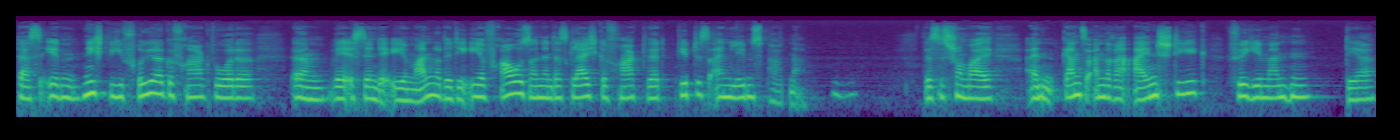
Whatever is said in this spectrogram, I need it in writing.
dass eben nicht wie früher gefragt wurde, ähm, wer ist denn der Ehemann oder die Ehefrau, sondern dass gleich gefragt wird, gibt es einen Lebenspartner? Das ist schon mal ein ganz anderer Einstieg für jemanden, der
